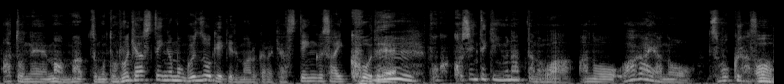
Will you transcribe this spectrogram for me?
あとね、まあまあ、そのどのキャスティングも群像劇でもあるからキャスティング最高で、うん。僕個人的にうなったのはあの我が家の坪倉さん。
